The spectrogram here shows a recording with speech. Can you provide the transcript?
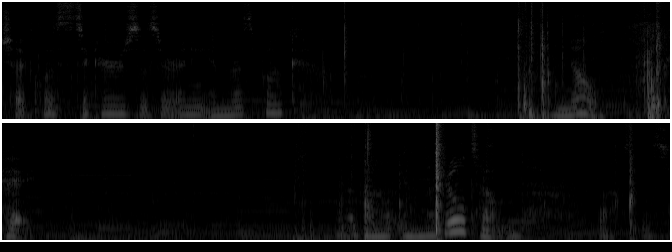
checklist stickers. Is there any in this book? No. Okay. What about in the drill tone boxes?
